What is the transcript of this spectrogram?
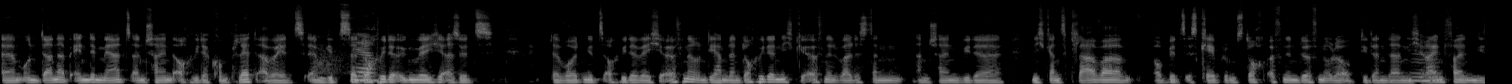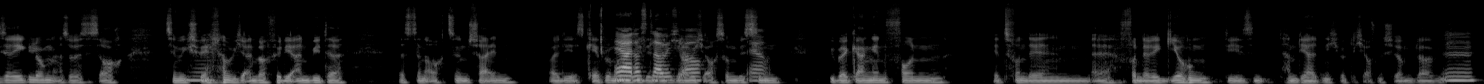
Ähm, und dann ab Ende März anscheinend auch wieder komplett. Aber jetzt ähm, gibt es da ja. doch wieder irgendwelche, also jetzt da wollten jetzt auch wieder welche öffnen und die haben dann doch wieder nicht geöffnet, weil das dann anscheinend wieder nicht ganz klar war, ob jetzt Escape Rooms doch öffnen dürfen oder ob die dann da nicht ja. reinfallen in diese Regelung. Also es ist auch ziemlich schwer, ja. glaube ich, einfach für die Anbieter, das dann auch zu entscheiden, weil die Escape Rooms ja, das glaube ich, glaub ich, auch so ein bisschen übergangen von jetzt von den äh, von der Regierung, die sind, haben die halt nicht wirklich auf dem Schirm, glaube ich. Mhm.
